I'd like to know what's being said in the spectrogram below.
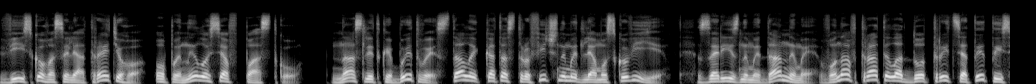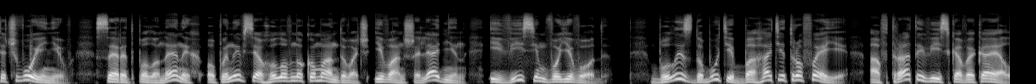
Військо Василя III опинилося в пастку. Наслідки битви стали катастрофічними для Московії. За різними даними, вона втратила до 30 тисяч воїнів. Серед полонених опинився головнокомандувач Іван Шеляднін і вісім воєвод. Були здобуті багаті трофеї, а втрати війська ВКЛ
